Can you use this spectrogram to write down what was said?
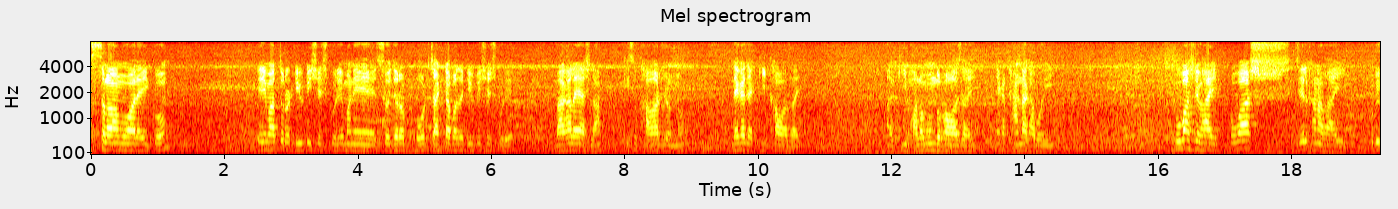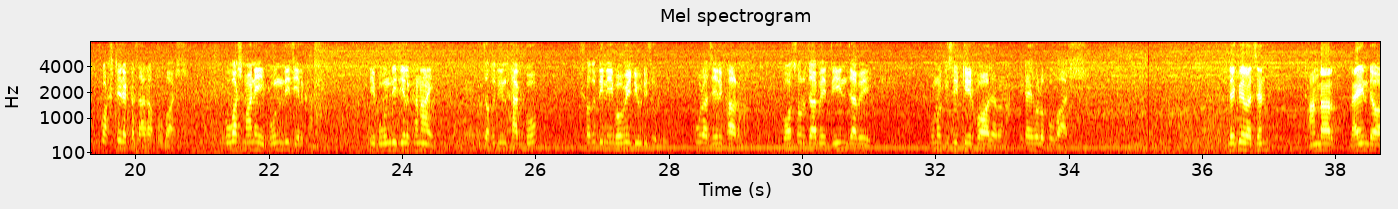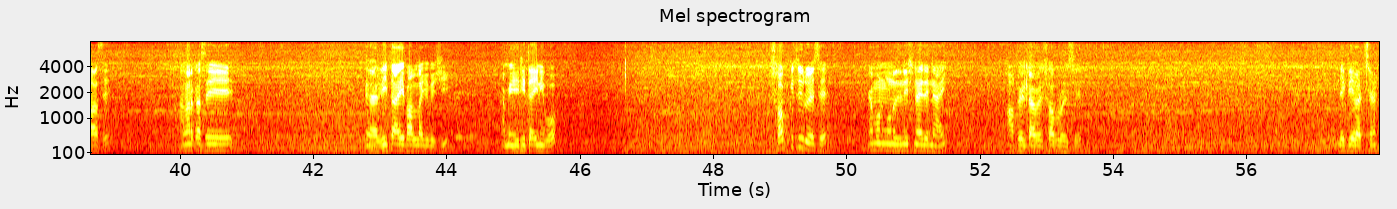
আসসালামু আলাইকুম। এইমাত্র ডিউটি শেষ করে মানে সৌদি আরব ভোর চারটা বাজে ডিউটি শেষ করে বাগালায় আসলাম কিছু খাওয়ার জন্য। দেখা যাক কী খাওয়া যায় আর কি ভালো মন্দ পাওয়া যায়। একটা ঠান্ডা খাব এই। প্রবাস রে ভাই, প্রবাস জেলখানা ভাই, খুবই কষ্টের একটা জায়গা প্রবাস। প্রবাস মানে বন্দি জেলখানা। এই বন্দি জেলখানায় যতদিন থাকব, ততদিন এইভাবেই ডিউটি চলবে। পুরা জেলখানা। বছর যাবে, দিন যাবে, কোনো কিছুই টের পাওয়া যাবে না। এটাই হলো প্রবাস। দেখতে পাচ্ছেন, ঠান্ডার লাইন দেওয়া আছে। আমার কাছে রিতাই ভালো লাগে বেশি। আমি রিতাই নিব। সব কিছুই রয়েছে, এমন কোনো জিনিস নাই যে নাই। আপেল টাপেল সব রয়েছে। দেখতে পাচ্ছেন।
